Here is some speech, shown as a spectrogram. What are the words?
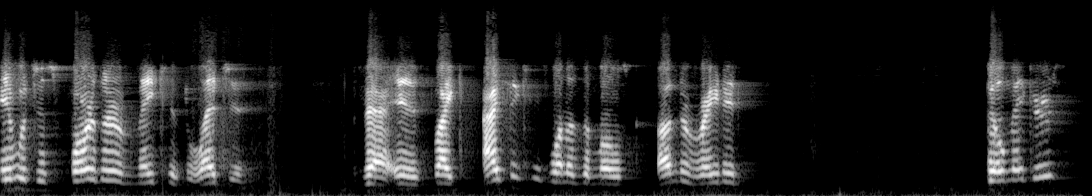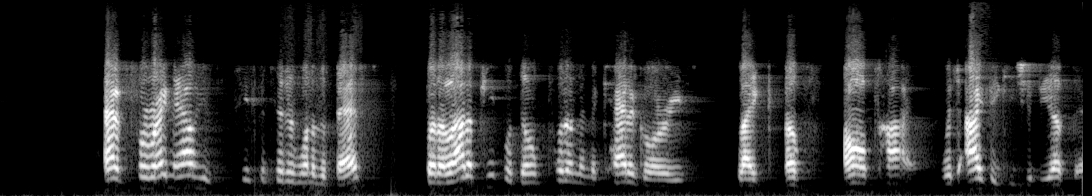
it would just further make his legend. That is like I think he's one of the most underrated filmmakers. And for right now, he's he's considered one of the best. But a lot of people don't put him in the categories like of all time, which I think he should be up there.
